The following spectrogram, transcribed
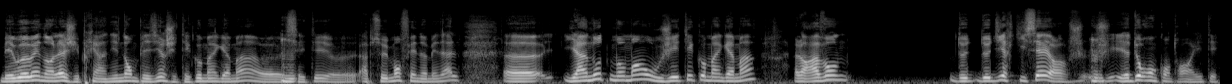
Mais ouais, ouais, non, là, j'ai pris un énorme plaisir. J'étais comme un gamin. Euh, mmh. C'était euh, absolument phénoménal. Euh, Il y a un autre moment où j'ai été comme un gamin. Alors avant de, de, dire qui c'est. Alors, je, je, il y a deux rencontres en réalité.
